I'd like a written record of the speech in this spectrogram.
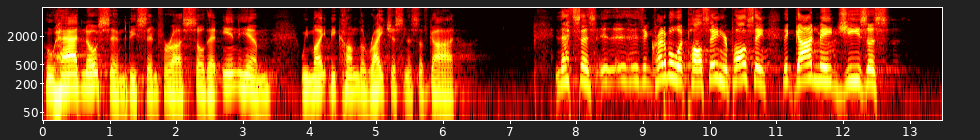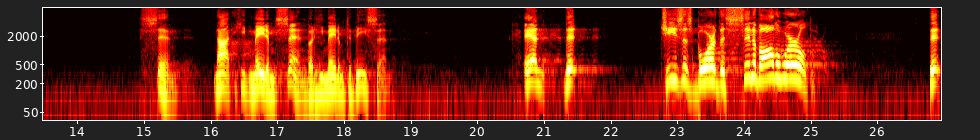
who had no sin to be sin for us, so that in him we might become the righteousness of God. That says, it's incredible what Paul's saying here. Paul's saying that God made Jesus sin. Not he made him sin, but he made him to be sin. And that Jesus bore the sin of all the world. That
